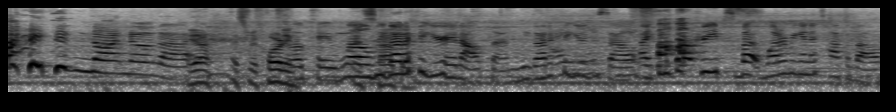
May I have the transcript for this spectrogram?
I did not know that. Yeah, it's recording. Okay, well, It's we gotta figure it out then. We gotta figure this out. I think the creeps, but what are we gonna talk about?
